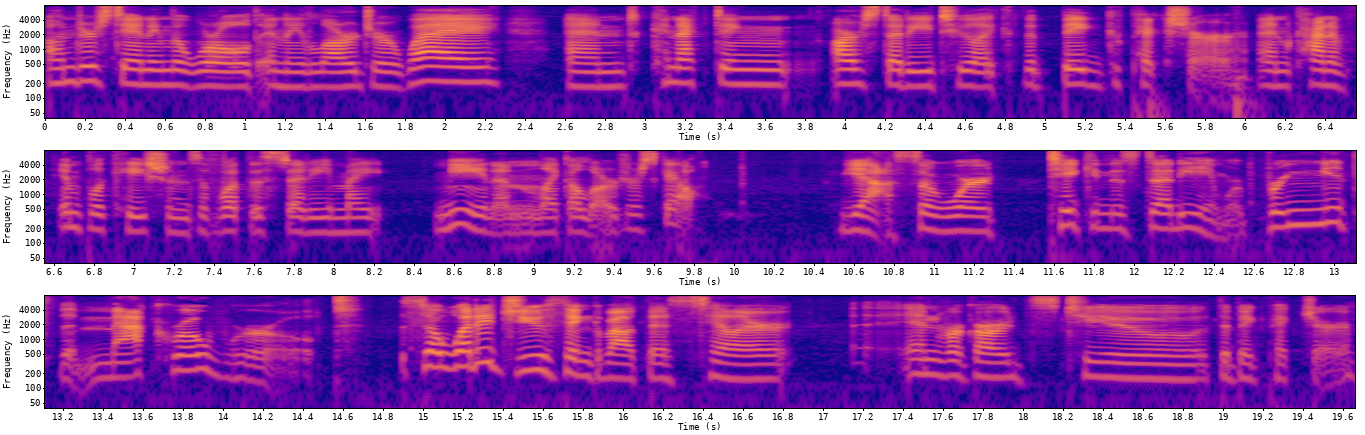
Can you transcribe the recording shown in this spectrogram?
understanding the world in a larger way and connecting our study to like the big picture and kind of implications of what the study might mean on like a larger scale. Yeah, so we're taking the study and we're bringing it to the macro world. So, what did you think about this, Taylor, in regards to the big picture?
